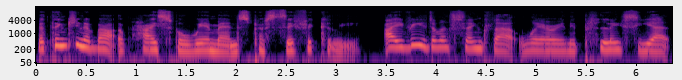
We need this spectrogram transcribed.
But thinking about a prize for women specifically, I really don't think that we're in a place yet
